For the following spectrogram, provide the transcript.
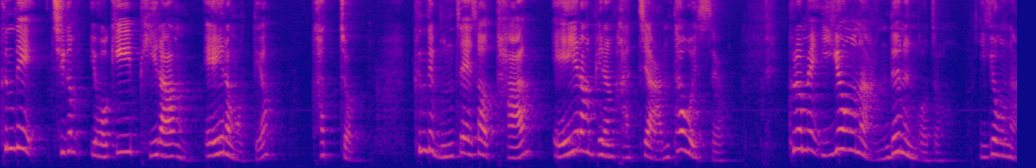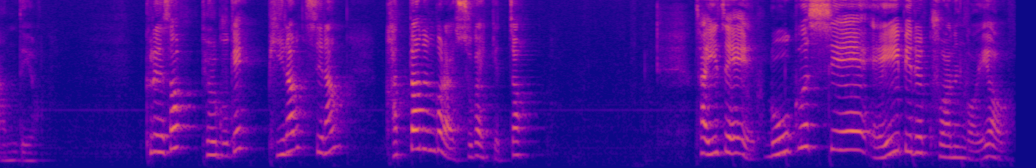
근데 지금 여기 B랑 A랑 어때요? 같죠? 근데 문제에서 단 A랑 B랑 같지 않다고 했어요. 그러면 이 경우는 안 되는 거죠. 이 경우는 안 돼요. 그래서 결국에 B랑 C랑 같다는 걸 알 수가 있겠죠? 자, 이제 로그 C의 A, B를 구하는 거예요.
